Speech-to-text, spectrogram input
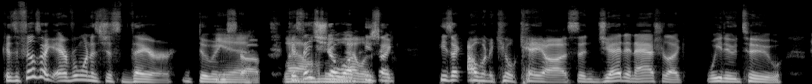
because it feels like everyone is just there doing Yeah. stuff. because Wow, they mean, show that up. was- He's like, he's like, I want to kill chaos, and Jed and Ash are like, we do too.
